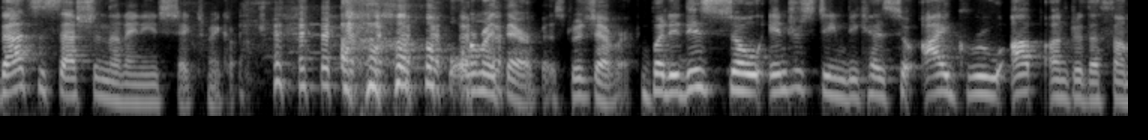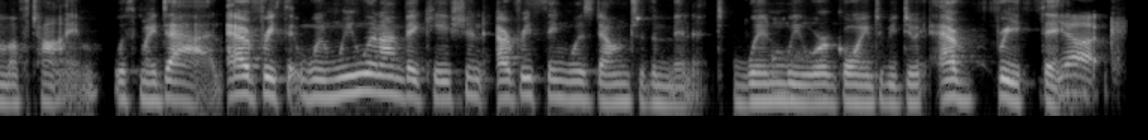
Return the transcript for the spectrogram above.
that's a session that I need to take to my coach or my therapist, whichever. But it is so interesting because so I grew up under the thumb of time with my dad. Everything when we went on vacation, everything was down to the minute when oh. we were going to be doing everything. Yuck.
